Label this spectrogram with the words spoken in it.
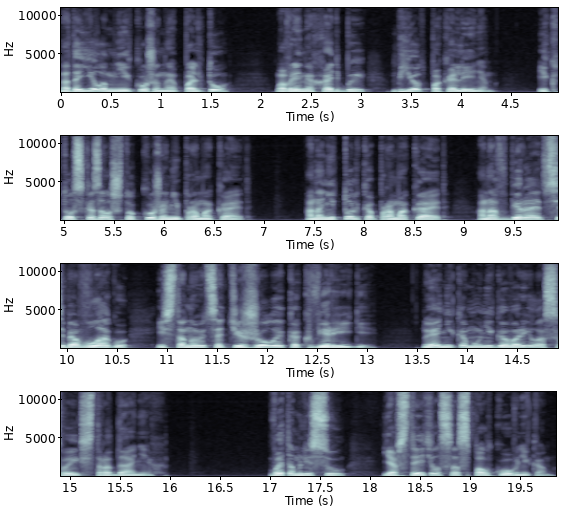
Надоело мне и кожаное пальто. Во время ходьбы бьет по коленям. И кто сказал, что кожа не промокает? Она не только промокает, она вбирает в себя влагу и становится тяжелой, как вериги. Но я никому не говорил о своих страданиях. В этом лесу я встретился с полковником.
